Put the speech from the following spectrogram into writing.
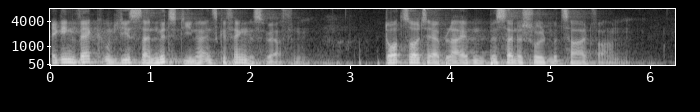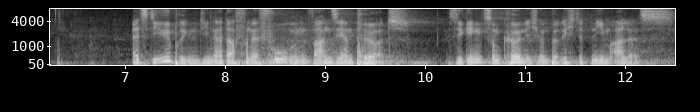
Er ging weg und ließ seinen Mitdiener ins Gefängnis werfen. Dort sollte er bleiben, bis seine Schulden bezahlt waren. Als die übrigen Diener davon erfuhren, waren sie empört. Sie gingen zum König und berichteten ihm alles.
